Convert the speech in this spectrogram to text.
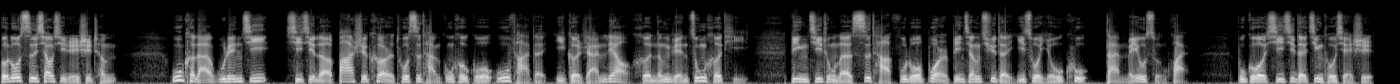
俄罗斯消息人士称。乌克兰无人机袭击了巴什科尔托斯坦共和国乌法的一个燃料和能源综合体，并击中了斯塔夫罗波尔边疆区的一座油库，但没有损坏。不过，袭击的镜头显示，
